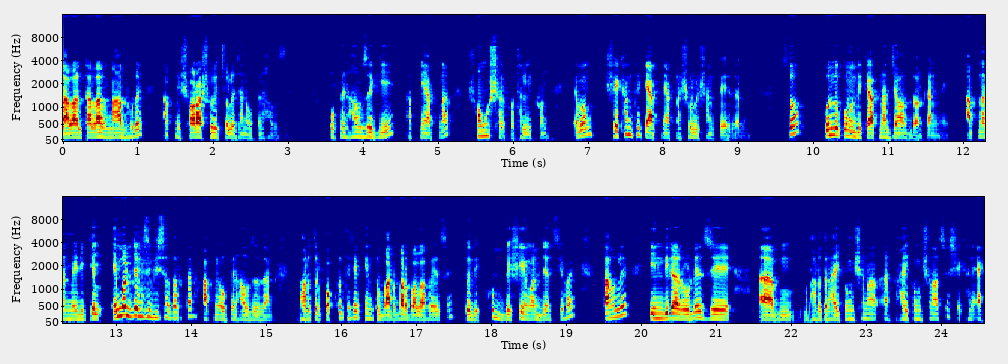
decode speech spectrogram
দালাল টালাল না ধরে আপনি সরাসরি চলে যান ওপেন হাউসে ওপেন হাউসে গিয়ে আপনি আপনার সমস্যার কথা লিখুন এবং সেখান থেকে আপনি আপনার সলিউশন পেয়ে যাবেন। সো অন্য কোনো দিকে আপনার যাওয়ার দরকার নেই। আপনার মেডিকেল এমার্জেন্সি ভিসা দরকার, আপনি ওপেন হাউসে যান। ভারতের পক্ষ থেকে কিন্তু বারবার বলা হয়েছে, যদি খুব বেশি এমার্জেন্সি হয়, তাহলে ইন্দিরা রোডে যে ভারতের হাই হাইকমিশন হাই কমিশন আছে, সেখানে এক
